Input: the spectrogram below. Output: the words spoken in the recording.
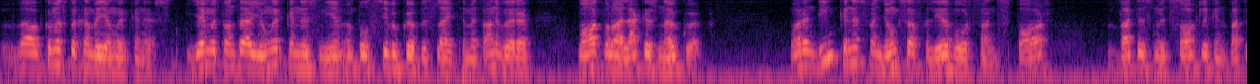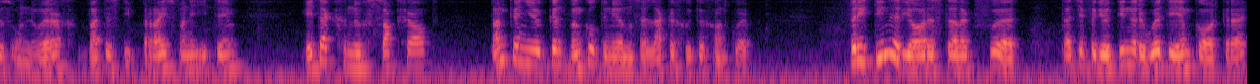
Wel, kom ons begin by jonger kinders. Jy moet onthou jonger kinders neem impulsiewe koopbesluite. Met ander woorde, maak wil daai lekkers nou koop. Maar indien kinders van jongs af geleer word van spaar, wat is noodsaaklik en wat is onnodig, wat is die prys van 'n item, het ek genoeg sakgeld, dan kan jy jou kind winkel toe neem om sy lekker goed te gaan koop. Vir die tienerjare stel ek voor dat jy vir jou tiener 'n ATM-kaart kry,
